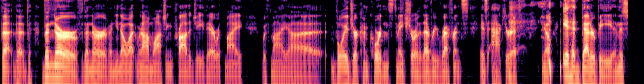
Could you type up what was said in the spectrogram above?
the, the the the nerve, the nerve. And you know what? When I'm watching Prodigy there with my with my uh, Voyager concordance to make sure that every reference is accurate, you know, it had better be. And this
